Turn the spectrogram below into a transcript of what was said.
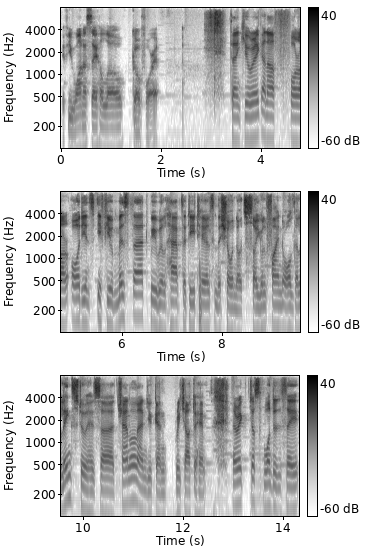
If you want to say hello, go for it. Thank you, Rick. And uh, for our audience, if you missed that, we will have the details in the show notes. So you'll find all the links to his uh, channel and you can reach out to him. Eric, just wanted to say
